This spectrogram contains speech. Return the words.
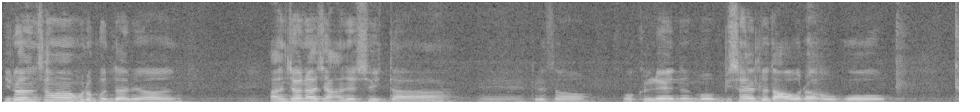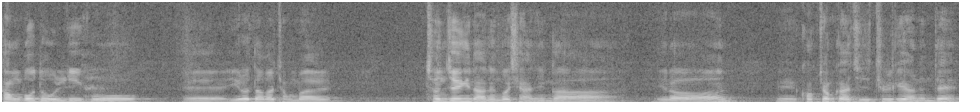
이런 상황으로 본다면 안전하지 않을 수 있다. 예, 그래서 뭐 근래에는 뭐 미사일도 나오고 경보도 울리고 예, 이러다가 정말 전쟁이 나는 것이 아닌가 이런 예, 걱정까지 들게 하는데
